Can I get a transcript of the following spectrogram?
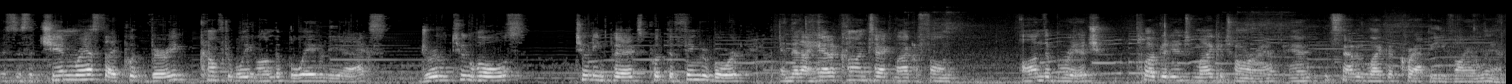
This is a chin rest I put very comfortably on the blade of the axe. Drilled two holes, tuning pegs, put the fingerboard, and then I had a contact microphone on the bridge, plug it into my guitar amp, and it sounded like a crappy violin.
